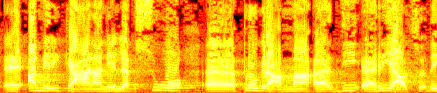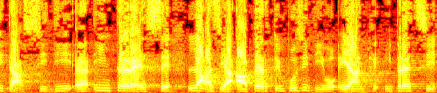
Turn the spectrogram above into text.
eh, Americana nel suo eh, programma eh, di eh, rialzo dei tassi di eh, interesse. L'Asia ha aperto in positivo e anche i prezzi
